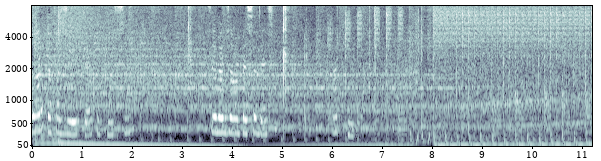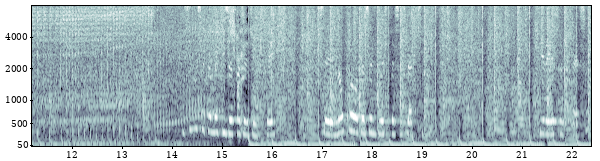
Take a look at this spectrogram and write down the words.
Agora, para fazer o teto aqui em cima, você vai usar uma peça dessa aqui. E se você também quiser fazer de enfeite, você não coloca essas duas peças daqui. Tirei essas peças.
